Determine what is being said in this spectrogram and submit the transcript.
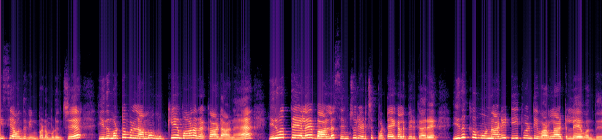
ஈஸியாக வந்து வின் பண்ண முடிஞ்சுச்சு இது மட்டும் இல்லாமல் முக்கியமான ரெக்கார்டான இருபத்தேழே பாலில் செஞ்சுரி அடித்து பட்டையை கிளப்பியிருக்காரு இதுக்கு முன்னாடி டி ட்வெண்ட்டி வரலாற்றுலேயே வந்து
